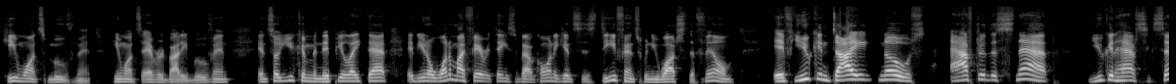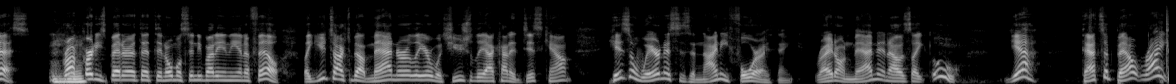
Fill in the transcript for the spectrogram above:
He wants movement, he wants everybody moving. And so you can manipulate that. And, you know, one of my favorite things about going against his defense when you watch the film, if you can diagnose after the snap, you can have success. Brock Mhm. Purdy's better at that than almost anybody in the NFL. Like you talked about Madden earlier, which usually I kind of discount. His awareness is a 94, I think, right on Madden. And I was like, oh, yeah, that's about right.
